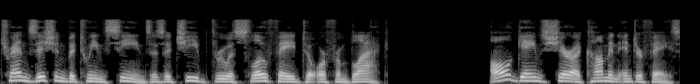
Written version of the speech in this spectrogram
Transition between scenes is achieved through a slow fade to or from black. All games share a common interface,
